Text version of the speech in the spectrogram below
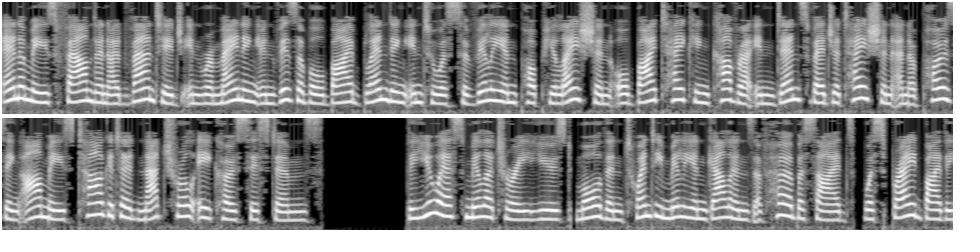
Enemies found an advantage in remaining invisible by blending into a civilian population or by taking cover in dense vegetation and opposing armies targeted natural ecosystems. The U.S. military used more than 20 million gallons of herbicides, were sprayed by the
